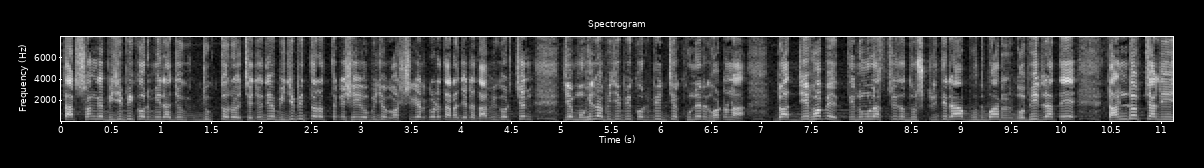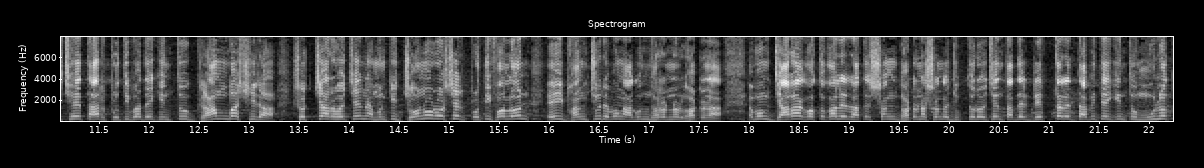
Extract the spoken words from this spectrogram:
তার সঙ্গে বিজেপি কর্মীরা যুক- যুক্ত রয়েছে। যদিও বিজেপির তরফ থেকে সেই অভিযোগ অস্বীকার করে তারা যেটা দাবি করছেন যে মহিলা বিজেপি কর্মীর যে খুনের ঘটনা বা যেভাবে তৃণমূল আশ্রিত দুষ্কৃতীরা বুধবার গভীর রাতে তাণ্ডব চালিয়েছে, তার প্রতিবাদে কিন্তু গ্রামবাসীরা সোচ্চার হয়েছেন, এমনকি জনরোষের প্রতিফলন এই ভাঙচুর এবং আগুন ধরানোর ঘটনা। এবং যারা গতকালের রাতের সঙ্গে ঘটনার সঙ্গে যুক্ত রয়েছেন তাদের গ্রেপ্তারের দাবিতেই কিন্তু মূলত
